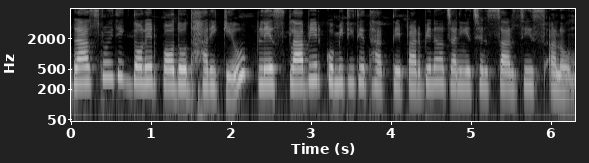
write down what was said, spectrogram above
রাজনৈতিক দলের পদধারীকেও প্লেস ক্লাবের কমিটিতে থাকতে পারবে না, জানিয়েছেন সার্জিস আলম।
